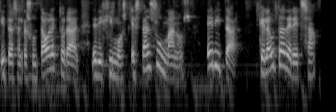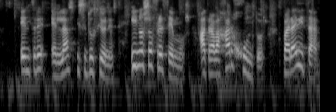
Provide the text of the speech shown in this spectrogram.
y tras el resultado electoral le dijimos está en sus manos evitar que la ultraderecha entre en las instituciones y nos ofrecemos a trabajar juntos para evitar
